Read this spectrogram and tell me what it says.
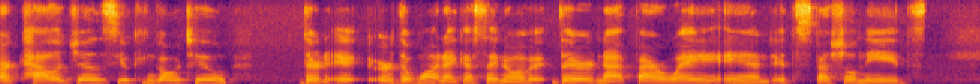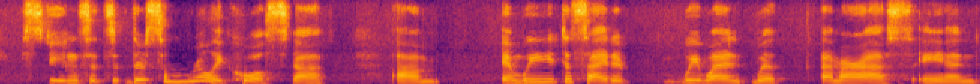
are colleges you can go to. They're or the one I guess I know of it. They're not far away, and it's special needs students. It's there's some really cool stuff. Um, and we decided we went with MRS and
